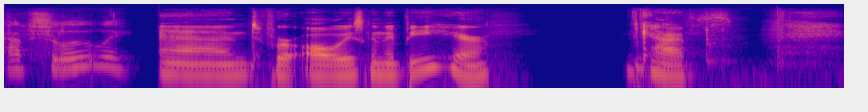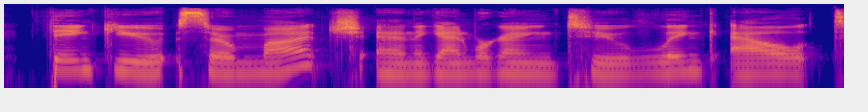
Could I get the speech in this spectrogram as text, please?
absolutely. and we're always going to be here okay Thank you so much. And again, we're going to link out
